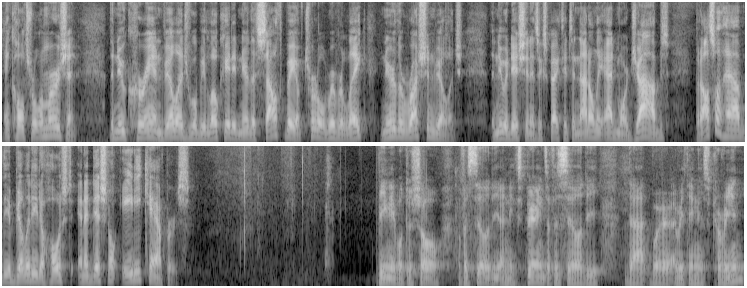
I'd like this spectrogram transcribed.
and cultural immersion. The new Korean village will be located near the south bay of Turtle River Lake near the Russian village. The new addition is expected to not only add more jobs, but also have the ability to host an additional 80 campers. Being able to show a facility and experience a facility that where everything is Korean,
